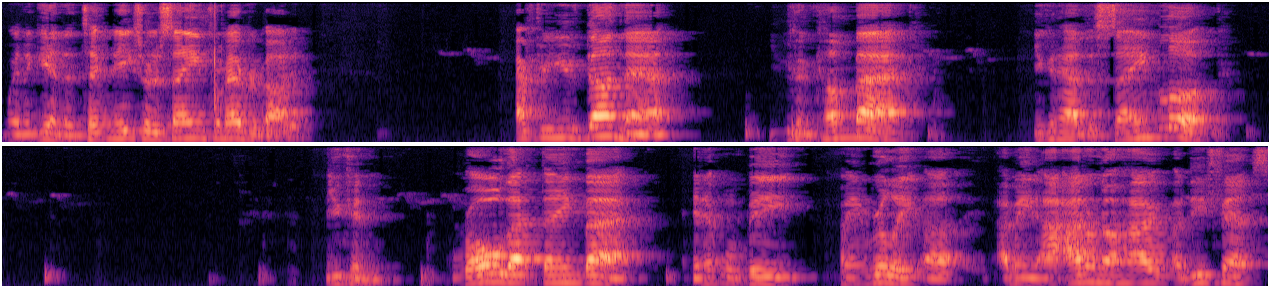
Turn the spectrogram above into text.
when again the techniques are the same from everybody. After you've done that, you can come back. You can have the same look. You can roll that thing back, and it will be I mean, really, uh, I mean, I, I don't know how a defense,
